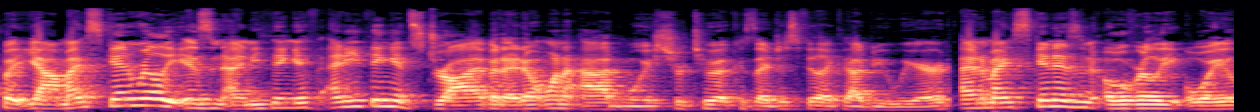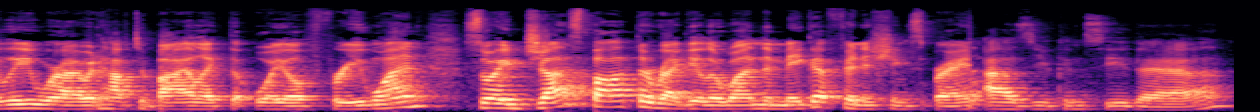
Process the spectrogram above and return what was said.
But yeah, my skin really isn't anything. If anything, it's dry, but I don't want to add moisture to it because I just feel like that'd be weird. And my skin isn't overly oily where I would have to buy like the oil-free one. So I just bought the regular one, the makeup finishing spray, as you can see there.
